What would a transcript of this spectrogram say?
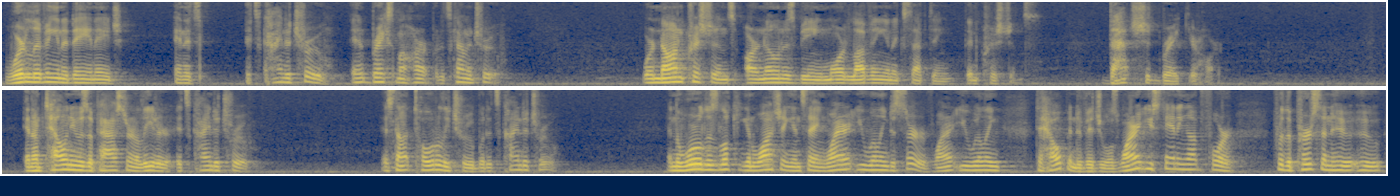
we're living in a day and age, and it's, it's kind of true. It breaks my heart, but it's kind of true. Where non Christians are known as being more loving and accepting than Christians. That should break your heart. And I'm telling you, as a pastor and a leader, it's kind of true. It's not totally true, but it's kind of true. And the world is looking and watching and saying, Why aren't you willing to serve? Why aren't you willing to help individuals? Why aren't you standing up for, for the person who, who,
